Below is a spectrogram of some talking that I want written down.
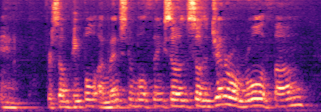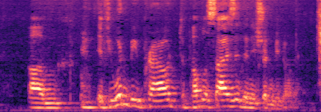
For some people, unmentionable things. So, so the general rule of thumb, um, if you wouldn't be proud to publicize it, then you shouldn't be doing it.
